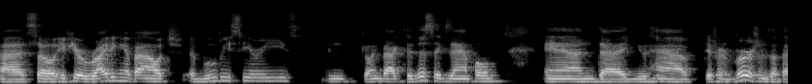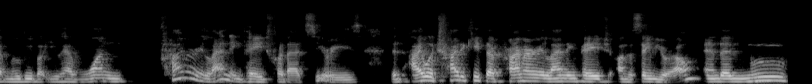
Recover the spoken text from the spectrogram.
Uh, so if you're writing about a movie series, and going back to this example, and uh, you have different versions of that movie, but you have one primary landing page for that series, then I would try to keep that primary landing page on the same URL and then move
